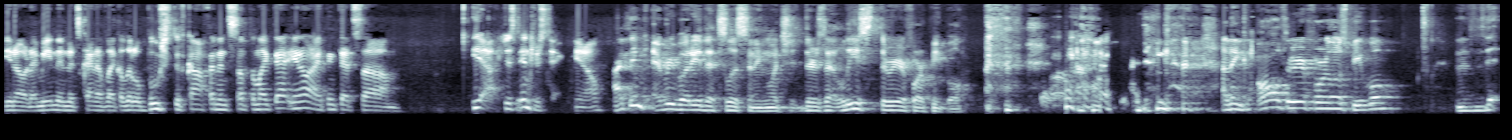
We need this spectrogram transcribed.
You know what I mean? And it's kind of like a little boost of confidence something like that. You know I think that's um yeah just interesting you know? I think everybody that's listening which there's at least three or four people. I think I think all three or four of those people, th-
